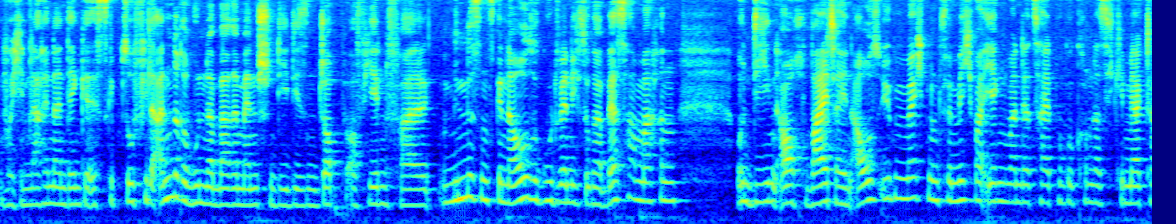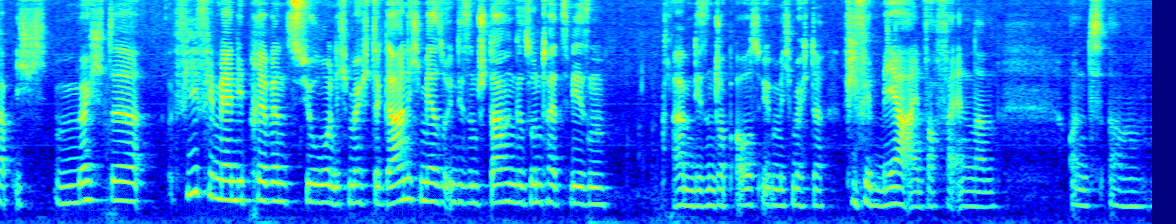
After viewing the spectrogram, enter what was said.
Wo ich im Nachhinein denke, es gibt so viele andere wunderbare Menschen, die diesen Job auf jeden Fall mindestens genauso gut, wenn nicht sogar besser machen und die ihn auch weiterhin ausüben möchten. Und für mich war irgendwann der Zeitpunkt gekommen, dass ich gemerkt habe, ich möchte viel, viel mehr in die Prävention. Ich möchte gar nicht mehr so in diesem starren Gesundheitswesen ähm, diesen Job ausüben. Ich möchte viel, viel mehr einfach verändern. Und ähm,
